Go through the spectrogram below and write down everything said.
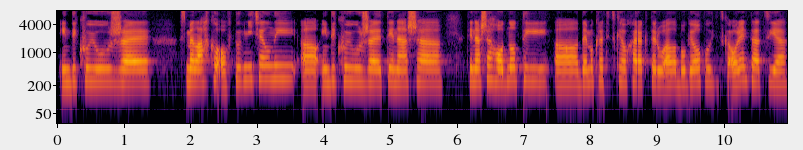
indikujú, že sme ľahko ovplyvniteľní, uh, indikujú, že tie naša, tie naše hodnoty uh, demokratického charakteru alebo geopolitická orientácia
